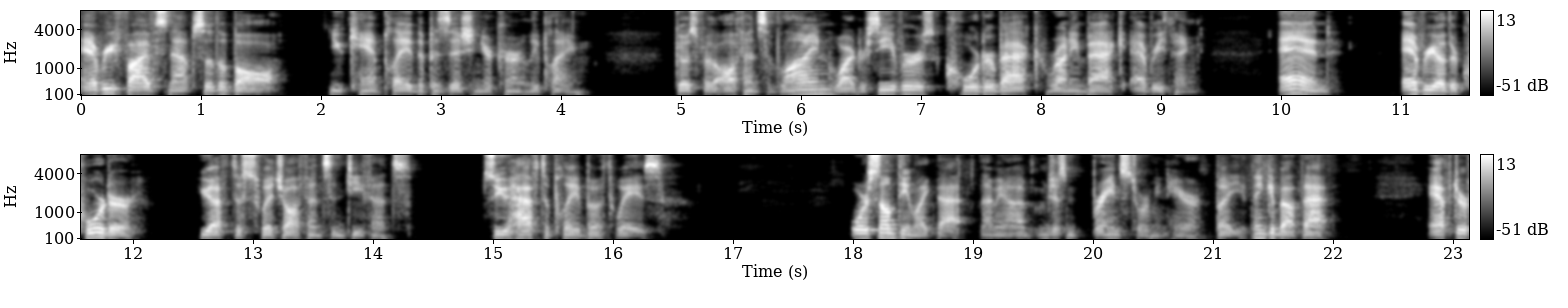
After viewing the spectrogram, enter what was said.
Every five snaps of the ball, you can't play the position you're currently playing. Goes for the offensive line, wide receivers, quarterback, running back, everything. And every other quarter, you have to switch offense and defense. So you have to play both ways or something like that. I mean, I'm just brainstorming here, but you think about that. After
